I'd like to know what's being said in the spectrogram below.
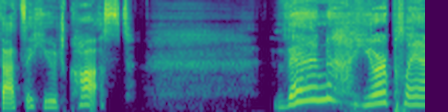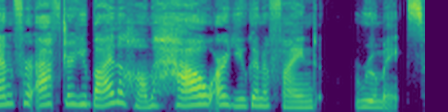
that's a huge cost. Then your plan for after you buy the home, how are you going to find roommates?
